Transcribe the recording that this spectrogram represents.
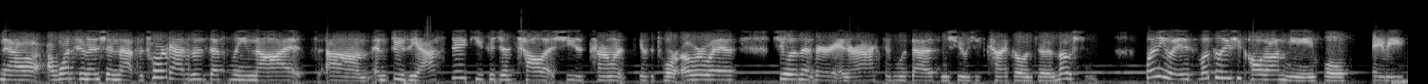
now I want to mention that the tour guide was definitely not um, enthusiastic. You could just tell that she just kind of wanted to get the tour over with. She wasn't very interactive with us, and she was just kind of going through the motions. Well, anyways, luckily she called on me. Well, maybe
